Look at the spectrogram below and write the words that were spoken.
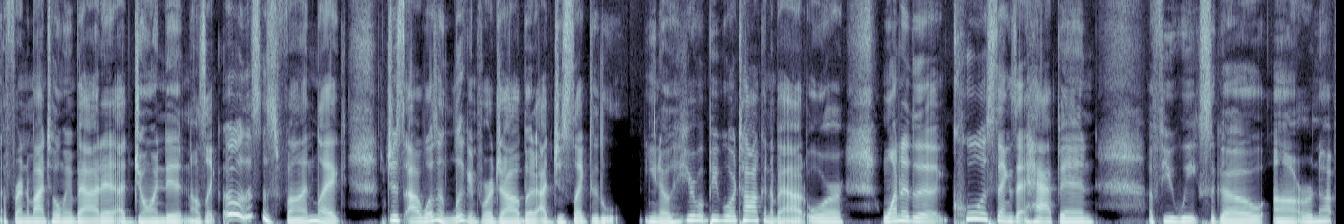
a friend of mine told me about it. I joined it and I was like, oh, this is fun. Like, just I wasn't looking for a job, but I just like to you know hear what people are talking about. Or one of the coolest things that happened a few weeks ago uh, or not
